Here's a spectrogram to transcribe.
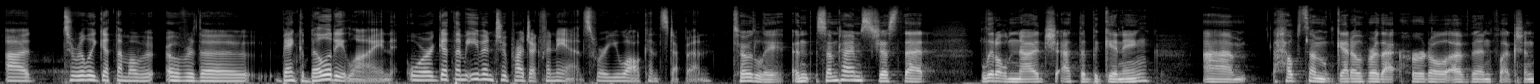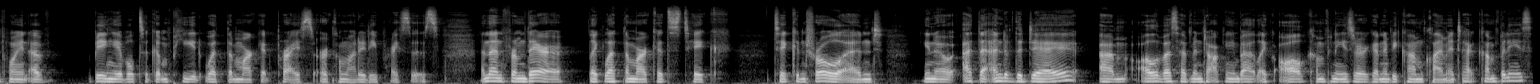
uh, to really get them over over the bankability line or get them even to project finance where you all can step in. Totally. And sometimes just that little nudge at the beginning um, helps them get over that hurdle of the inflection point of being able to compete with the market price or commodity prices. And then from there like let the markets take take control. And you know at the end of the day um, all of us have been talking about like all companies are going to become climate tech companies.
